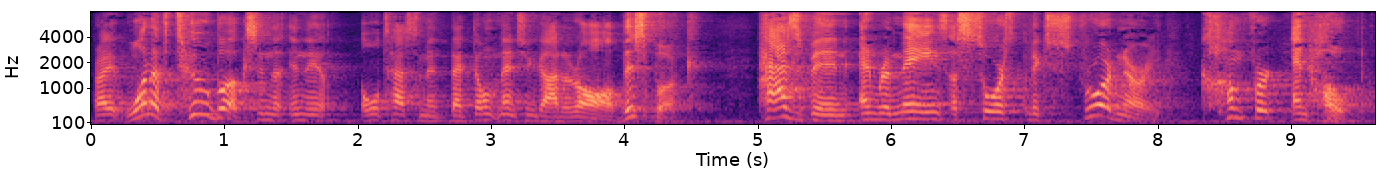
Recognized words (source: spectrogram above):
right, one of two books in the, in the Old Testament that don't mention God at all, this book has been and remains a source of extraordinary comfort and hope.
